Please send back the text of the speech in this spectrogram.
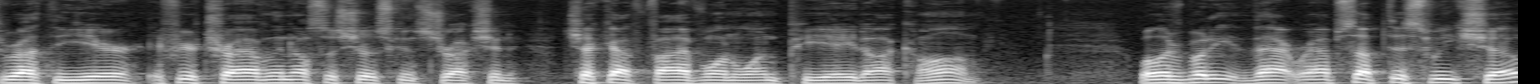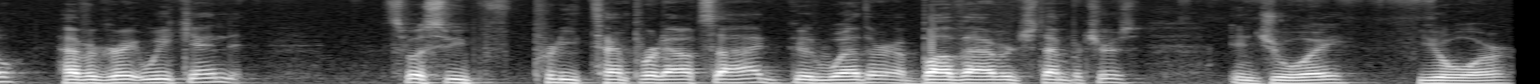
throughout the year. If you're traveling, also shows construction. Check out 511pa.com. Well, everybody, that wraps up this week's show. Have a great weekend. It's supposed to be pretty temperate outside, good weather, above average temperatures. Enjoy your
